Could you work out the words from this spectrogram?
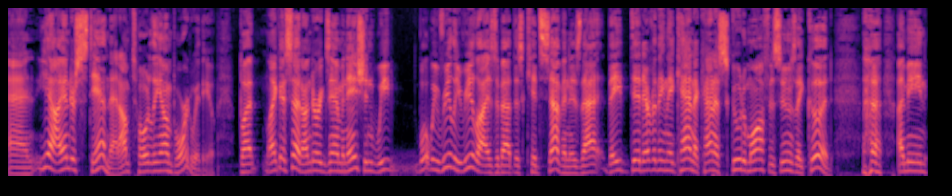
And yeah, I understand that. I'm totally on board with you. But like I said, under examination, we what we really realized about this kid seven is that they did everything they can to kind of scoot him off as soon as they could. I mean,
